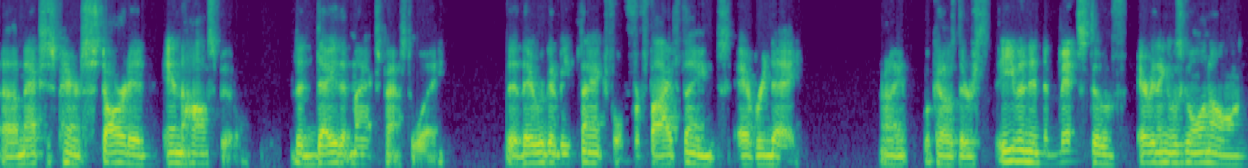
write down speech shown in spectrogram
uh, Max's parents started in the hospital the day that Max passed away. That they were going to be thankful for five things every day, right? Because there's even in the midst of everything that was going on,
